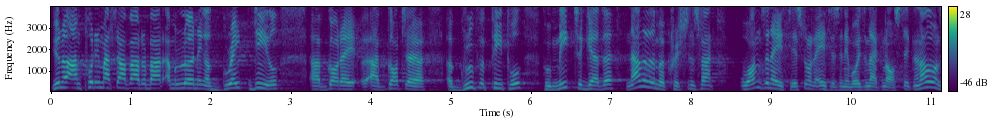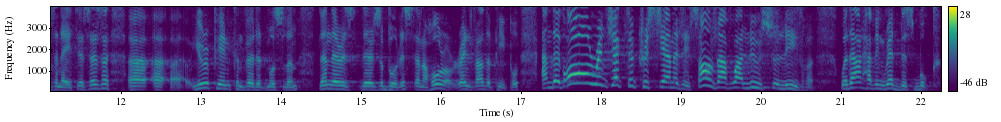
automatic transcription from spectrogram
You know, I'm putting myself out about, I'm learning a great deal. I've got a, I've got a, a group of people who meet together. None of them are Christians. In fact, one's an atheist, not an atheist anymore, he's an agnostic. Another one's an atheist. There's a, a, a, European converted Muslim. Then there is, there's a Buddhist and a whole range of other people. And they've all rejected Christianity sans avoir lu ce livre, without having read this book.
